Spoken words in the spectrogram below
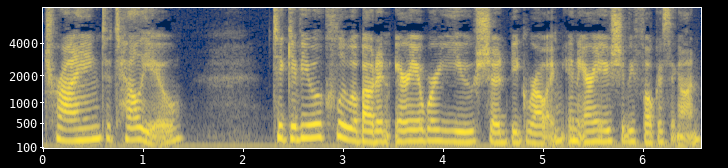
trying to tell you to give you a clue about an area where you should be growing, an area you should be focusing on?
